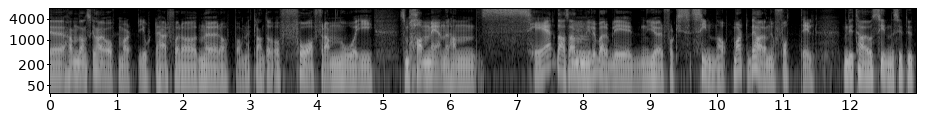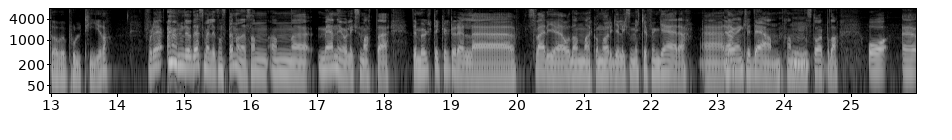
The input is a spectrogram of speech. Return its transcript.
eh, han dansken har jo åpenbart gjort det her for å nøre opp om et eller annet og, og få fram noe i som han mener han ser. Da. Altså, han vil jo bare bli, gjøre folk sinna, åpenbart, og det har han jo fått til. Men de tar jo sinnet sitt utover politiet, da. For det, det er jo det som er litt sånn spennende. Han, han eh, mener jo liksom at eh, det multikulturelle Sverige og Danmark og Norge liksom ikke fungerer. Eh, Det er Ja. jo egentlig det han, han står på, da. Og eh,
